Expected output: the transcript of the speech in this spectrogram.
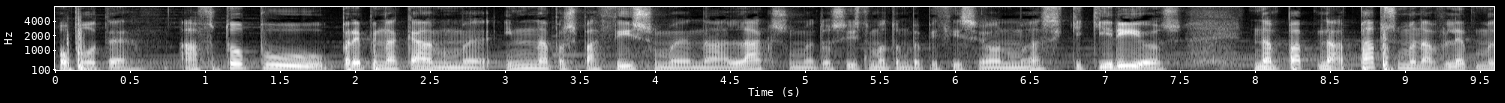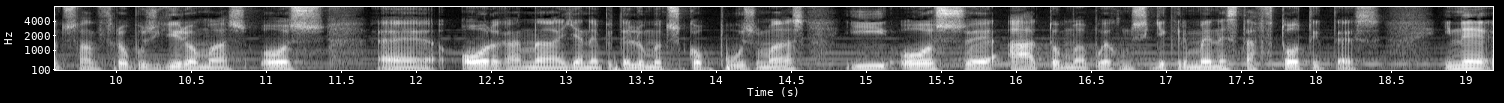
Οπότε αυτό που πρέπει να κάνουμε είναι να προσπαθήσουμε να αλλάξουμε το σύστημα των πεπιθήσεών μας και κυρίως να, να πάψουμε να βλέπουμε τους ανθρώπους γύρω μας ως ε, όργανα για να επιτελούμε τους σκοπούς μας ή ως ε, άτομα που έχουν συγκεκριμένες ταυτότητες. Είναι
